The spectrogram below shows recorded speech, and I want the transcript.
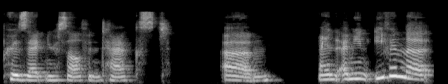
present yourself in text. Um and I mean even the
